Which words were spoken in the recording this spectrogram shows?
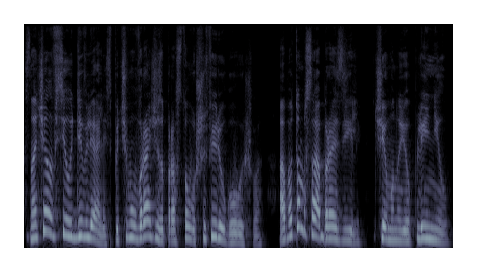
Сначала все удивлялись, почему врач за простого шоферюгу вышла. А потом сообразили, чем он ее пленил.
